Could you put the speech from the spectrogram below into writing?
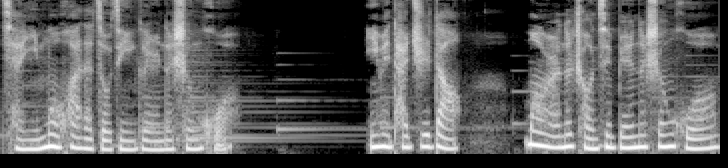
潜移默化的走进一个人的生活，因为他知道，贸然的闯进别人的生活，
